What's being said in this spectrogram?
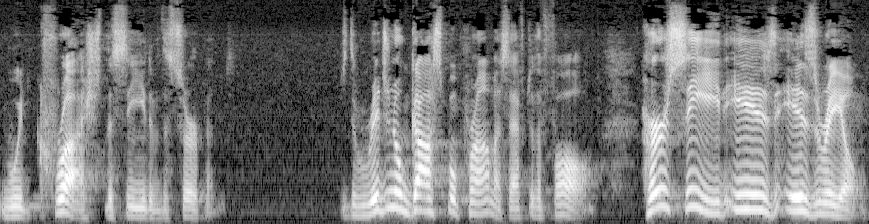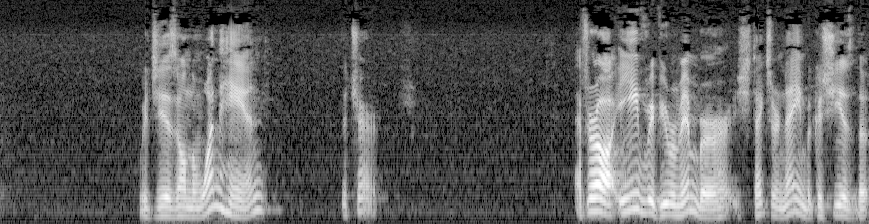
would crush the seed of the serpent. It was the original gospel promise after the fall. Her seed is Israel, which is, on the one hand, the church. After all, Eve, if you remember, she takes her name because she is the,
